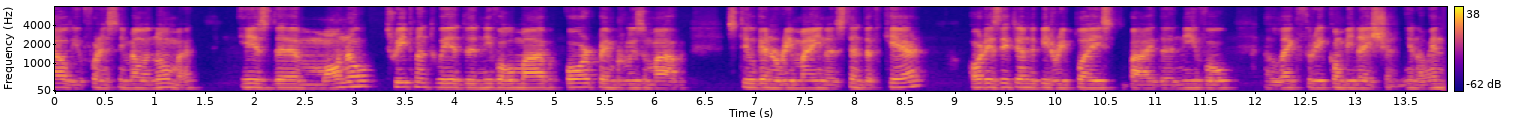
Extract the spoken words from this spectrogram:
value, for instance, melanoma is the mono treatment with nivolumab or pembrolizumab still going to remain a standard of care, or is it going to be replaced by the Nivo uh, LAG3 combination? You know, and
